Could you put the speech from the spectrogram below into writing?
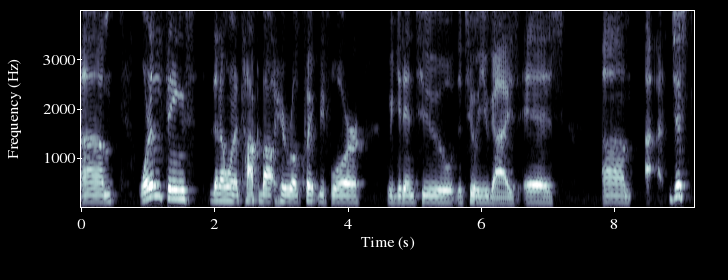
Um, one of the things that I want to talk about here real quick before we get into the two of you guys is um, I, just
